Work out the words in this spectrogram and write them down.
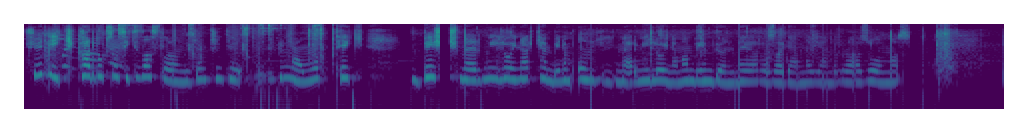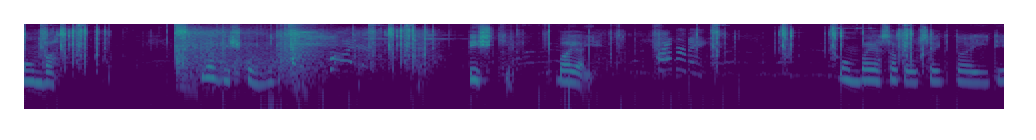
Şöyle 2 kar 98 asla almayacağım. Çünkü bilmiyorum o tek 5 mermiyle oynarken benim 10 mermiyle oynamam benim gönlüme razı gelmez. Yani razı olmaz. Bomba. Biraz değişik oynuyor. 5 kill. Bayağı iyi. Bomba yasak olsaydı daha iyiydi.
